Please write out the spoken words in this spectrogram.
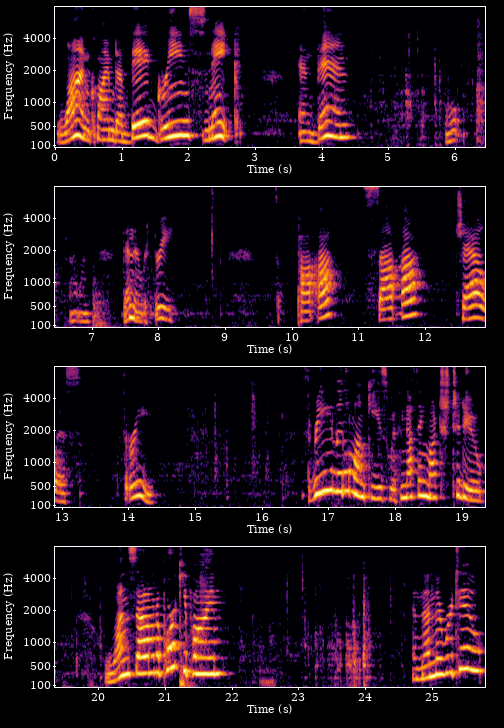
One climbed a big green snake. And then, oh, that one. Then there were three. So pa'a, sa'a, chalice. Three. Three little monkeys with nothing much to do. One sat on a porcupine. And then there were two.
